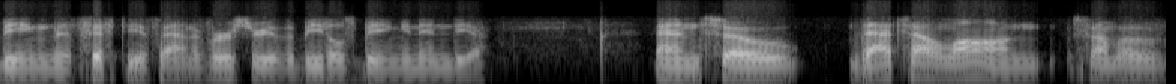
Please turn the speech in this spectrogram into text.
being the 50th anniversary of the Beatles being in India. And so that's how long some of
